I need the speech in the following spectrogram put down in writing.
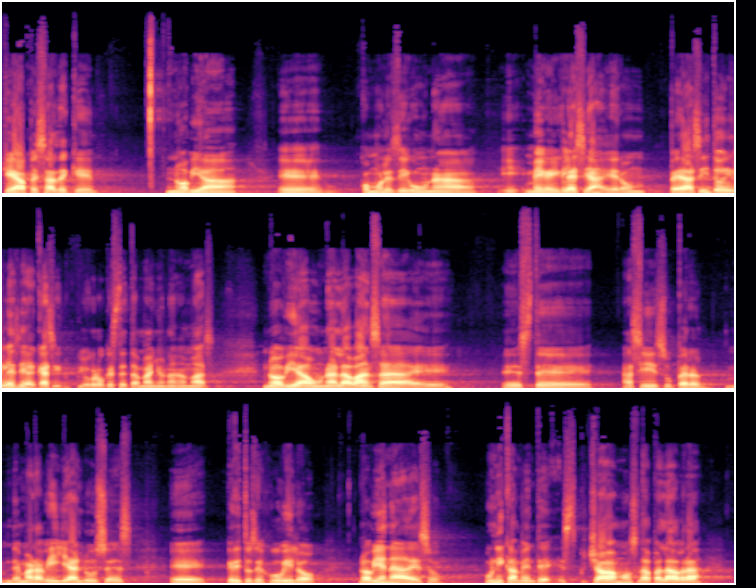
que a pesar de que no había, eh, como les digo, una mega iglesia, era un pedacito de iglesia, casi yo creo que este tamaño nada más, no había una alabanza eh, este, así súper de maravilla, luces, eh, gritos de júbilo, no había nada de eso. Únicamente escuchábamos la palabra,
